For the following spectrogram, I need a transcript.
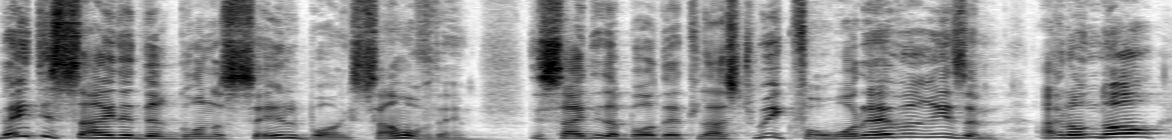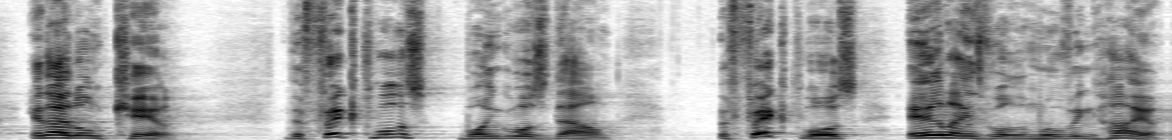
They decided they're going to sell Boeing. Some of them decided about that last week for whatever reason. I don't know and I don't care. The fact was Boeing was down. The fact was airlines were moving higher.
